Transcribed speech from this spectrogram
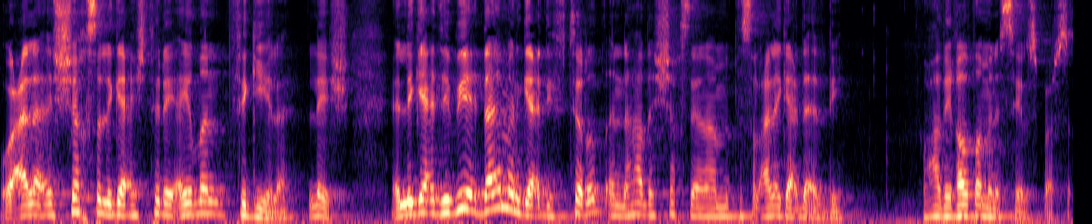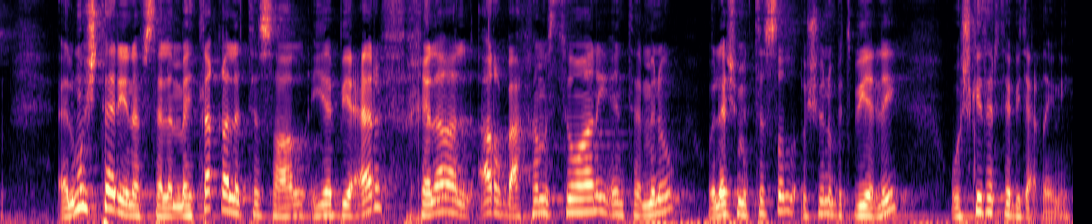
وعلى الشخص اللي قاعد يشتري أيضا ثقيلة. ليش؟ اللي قاعد يبيع دائما قاعد يفترض إن هذا الشخص اللي أنا متصل عليه قاعد أذيه. وهذه غلطة من ال sales person. المشتري نفسه لما يتلقى الاتصال يبي يعرف خلال أربع خمس ثواني أنت منو وليش متصل وشنو بتبيع لي وش كثر تبي تعطيني.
